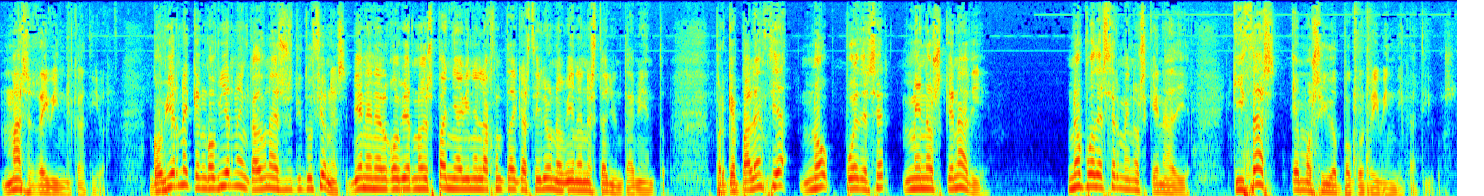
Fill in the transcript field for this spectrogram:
más reivindicativa. Gobierne quien gobierne en cada una de sus instituciones. Viene en el gobierno de España, viene en la Junta de León o viene en este ayuntamiento. Porque Palencia no puede ser menos que nadie. No puede ser menos que nadie. Quizás hemos sido poco reivindicativos.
